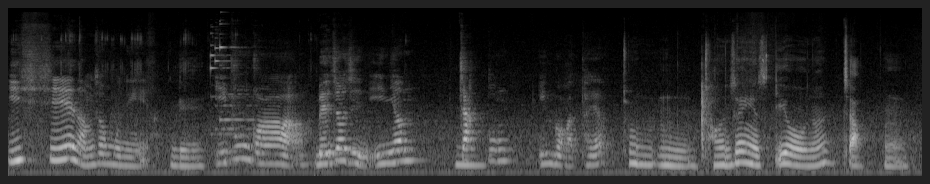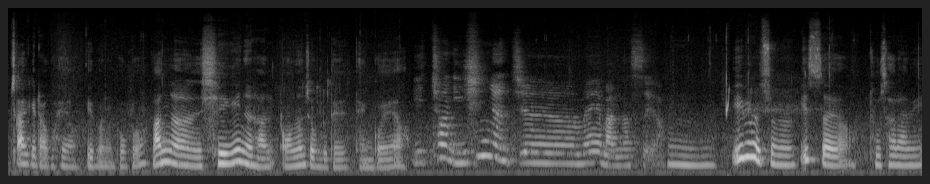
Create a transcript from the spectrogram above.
이 씨의 남성분이에요. 네. 이분과 맺어진 인연 짝꿍 인 것 같아요. 좀 음, 전생에서 뛰어오는 짝, 음, 짝이라고 해요. 이분을 보고 만난 시기는 한 어느 정도 되- 된 거예요. 2020년쯤에 만났어요. 음, 이별 수는 있어요. 두 사람이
